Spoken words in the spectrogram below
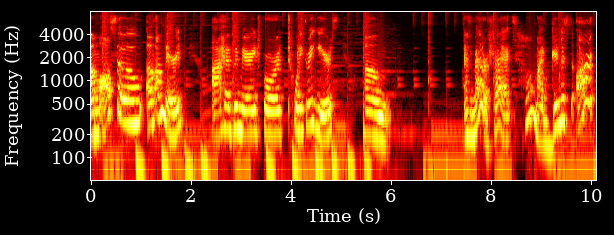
I'm also um, I'm married. I have been married for 23 years. Um, as a matter of fact, oh my goodness, our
